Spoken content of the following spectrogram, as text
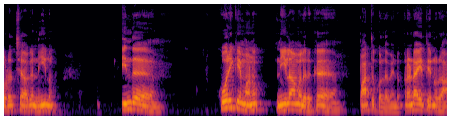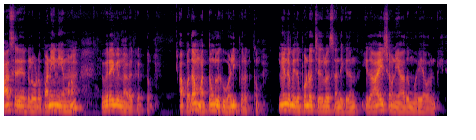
தொடர்ச்சியாக நீளும். இந்த கோரிக்கை மனு நீளாமல் இருக்க பார்த்து கொள்ள வேண்டும். 2200 ஆசிரியர்களோட பணி நியமனம் விரைவில் நடக்கட்டும். அப்போ தான் மற்றவங்களுக்கு வழி பிறக்கும். மீண்டும் இது போன்ற செய்திகளோடு சந்திக்கிறேன். இது ஆயுஷ் அவனி யாதும் முறை அவரும் கேது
